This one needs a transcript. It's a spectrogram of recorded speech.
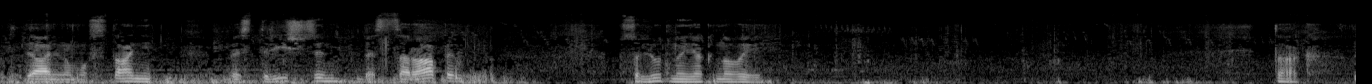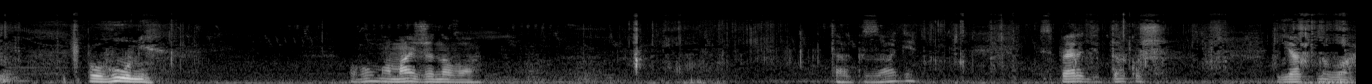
в ідеальному стані, без тріщин, без царапин. Абсолютно як новий. Так, по гумі. Гума майже нова. Так, ззаді. Спереді також як нова.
